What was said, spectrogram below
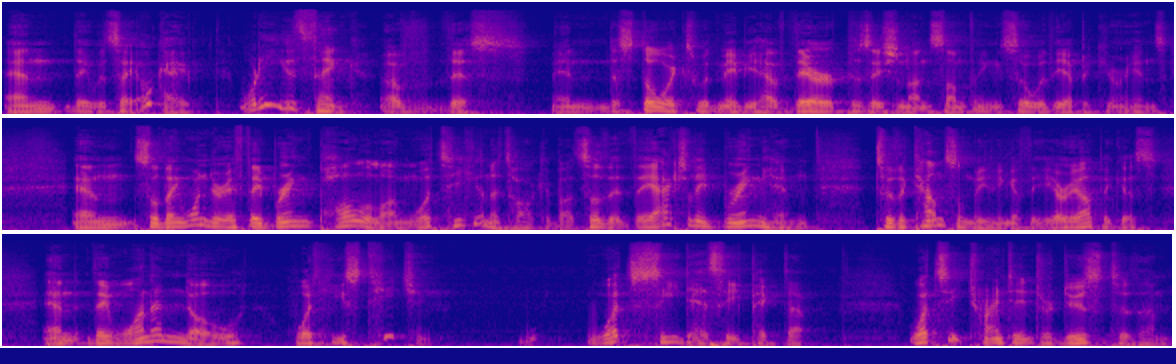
and they would say, okay, what do you think of this? And the Stoics would maybe have their position on something, so would the Epicureans. And so they wonder if they bring Paul along, what's he going to talk about? So that they actually bring him to the council meeting of the Areopagus, and they want to know what he's teaching. What seed has he picked up? What's he trying to introduce to them?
